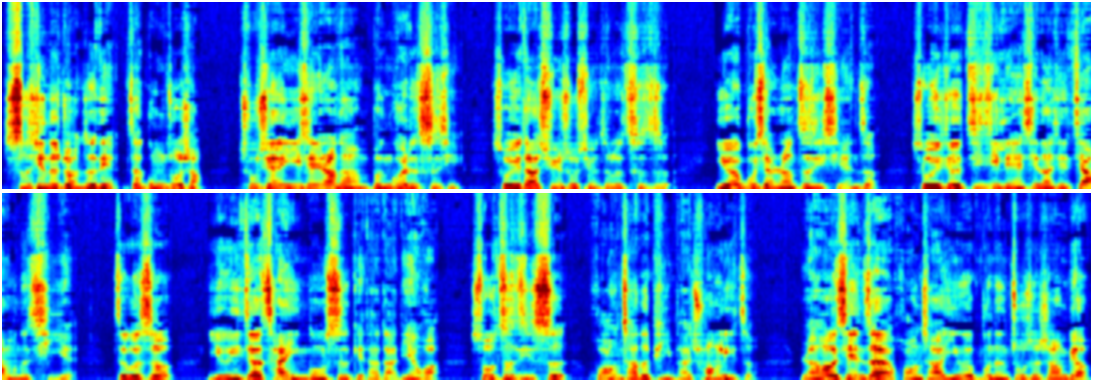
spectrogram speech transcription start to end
事情的转折点在工作上出现了一些让她很崩溃的事情，所以她迅速选择了辞职，因为不想让自己闲着，所以就积极联系那些加盟的企业。这个时候，有一家餐饮公司给她打电话，说自己是黄茶的品牌创立者。然后现在黄茶因为不能注册商标，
